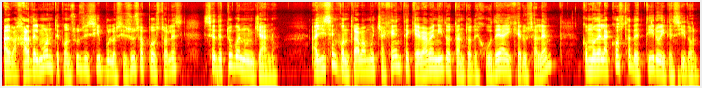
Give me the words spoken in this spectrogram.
Al bajar del monte con sus discípulos y sus apóstoles, se detuvo en un llano. Allí se encontraba mucha gente que había venido tanto de Judea y Jerusalén como de la costa de Tiro y de Sidón.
